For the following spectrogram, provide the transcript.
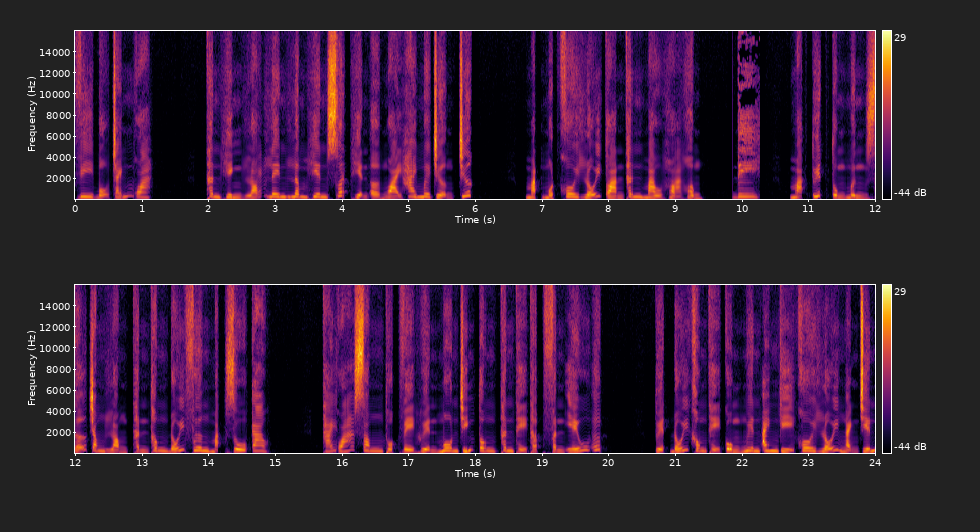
Vi bộ tránh qua. Thân hình lói lên Lâm Hiên xuất hiện ở ngoài 20 trượng trước. Mặt một khôi lỗi toàn thân màu hỏa hồng. Đi! Mạc Tuyết Tùng mừng rỡ trong lòng thần thông đối phương mặc dù cao. Thái quá song thuộc về huyền môn chính tông thân thể thập phần yếu ớt. Tuyệt đối không thể cùng Nguyên Anh kỳ khôi lỗi ngạnh chiến.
